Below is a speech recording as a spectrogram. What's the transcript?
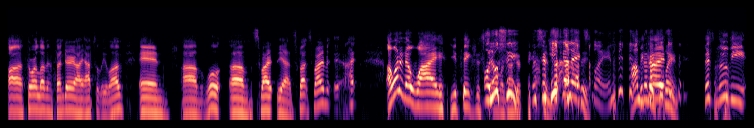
uh, Thor: Love and Thunder, I absolutely love, and um, we'll um, Spider, yeah, Sp- Spider. I I want to know why you think this. Oh, you'll see. under- Listen, He's gonna explain. I'm gonna explain. this movie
